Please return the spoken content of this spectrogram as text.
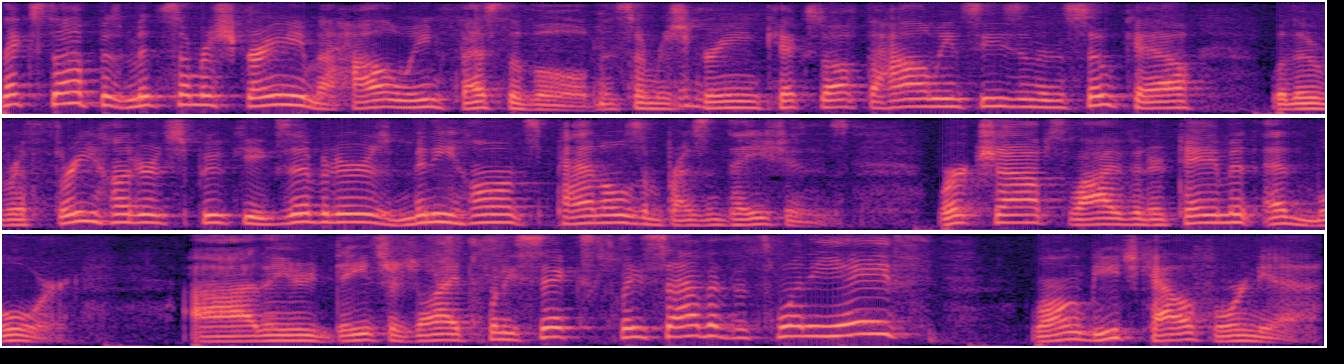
Next up is Midsummer Scream, a Halloween festival. Midsummer Scream kicks off the Halloween season in SoCal with over 300 spooky exhibitors, mini haunts, panels, and presentations, workshops, live entertainment, and more. Uh, their dates are July 26th, 27th, and 28th, Long Beach, California.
